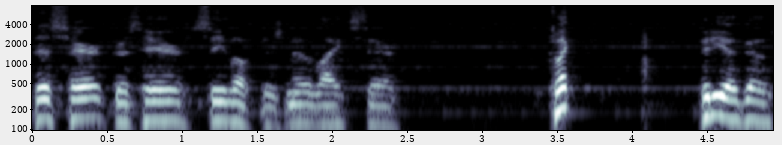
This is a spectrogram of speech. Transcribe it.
This here goes here. See, look, there's no lights there. Click. Video goes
